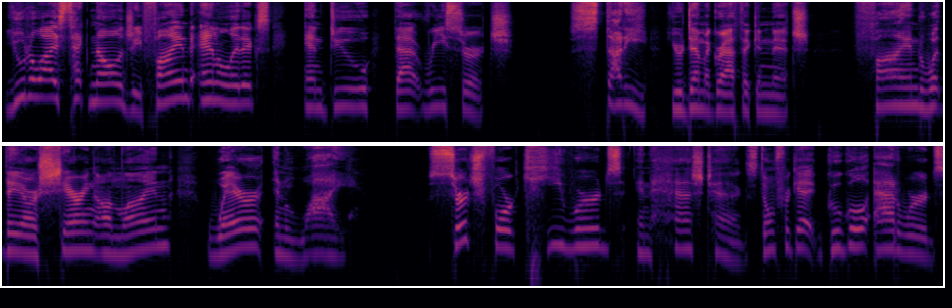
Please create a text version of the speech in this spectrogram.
Utilize technology, find analytics, and do that research. Study your demographic and niche. Find what they are sharing online, where, and why. Search for keywords and hashtags. Don't forget Google AdWords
